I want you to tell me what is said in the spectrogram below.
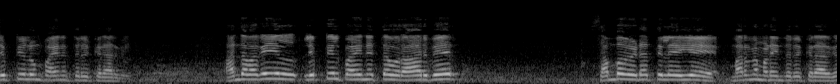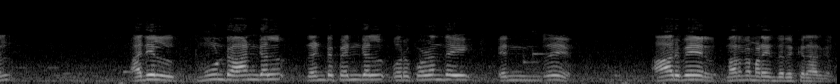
லிப்டிலும் பயணித்திருக்கிறார்கள். அந்த வகையில் லிப்டில் பயணித்த ஒரு ஆறு பேர் சம்பவ இடத்திலேயே மரணமடைந்திருக்கிறார்கள். அதில் மூன்று ஆண்கள் ரெண்டு பெண்கள் ஒரு குழந்தை என்று ஆறு பேர் மரணமடைந்திருக்கிறார்கள்.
